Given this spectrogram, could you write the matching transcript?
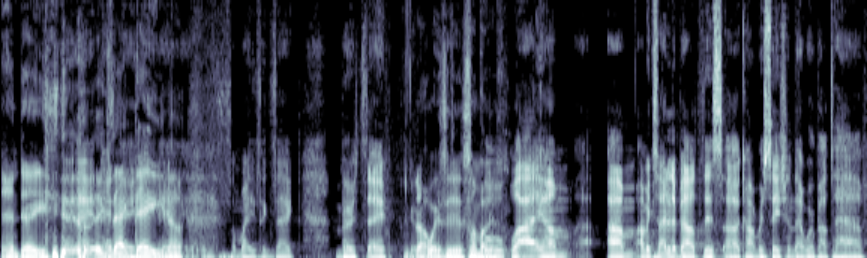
and day, exact day, you know. Somebody's exact birthday. It always is somebody. Cool. Well, I um, um, I'm excited about this uh, conversation that we're about to have.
